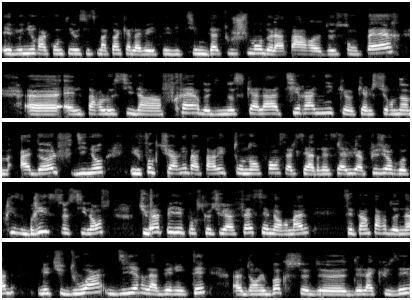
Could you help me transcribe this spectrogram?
est venue raconter aussi ce matin qu'elle avait été victime d'attouchement de la part euh, de son père. Euh, elle parle aussi d'un frère de Dino Scala tyrannique euh, qu'elle surnomme Adolphe. Dino, il faut que tu arrives à parler de ton enfance. Elle s'est adressée à lui à plusieurs reprises. Brise ce silence. Tu vas payer pour ce que tu as fait, c'est normal c'est impardonnable, mais tu dois dire la vérité. Dans le box de, de l'accusé,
